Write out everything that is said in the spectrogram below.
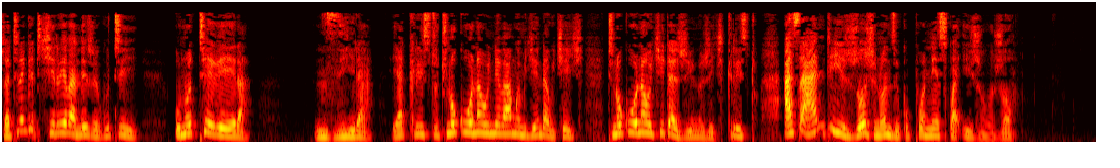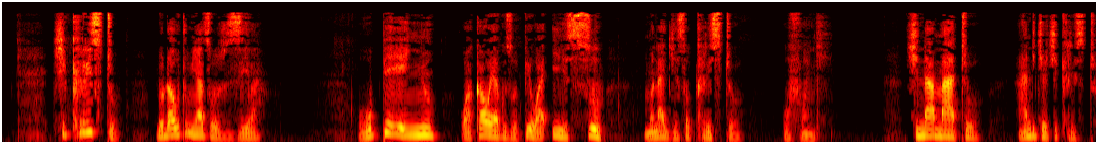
zvatinenge tichireva ndezvekuti unotevera nzira yakristu tinokuona une vamwe muchienda kuchechi tinokuona uchiita zvinhu zvechikristu. Asi handizvo zvinonzi kuponeswa izvozvo. Chikristu ndoda kuti unyatsozviziva. Upenyu hwakauya kuzopiwa isu muna jesu kristu ufungi. Chinamato handicho chikristu.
